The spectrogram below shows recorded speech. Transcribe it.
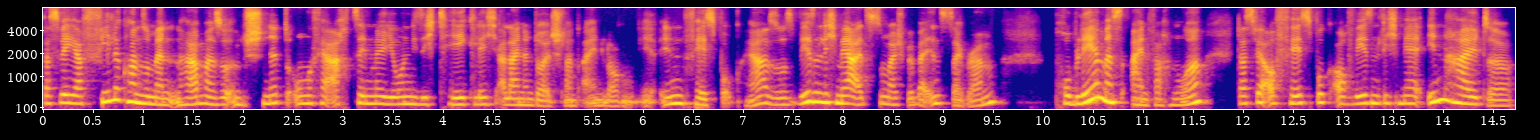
dass wir ja viele Konsumenten haben, also im Schnitt ungefähr 18 Millionen, die sich täglich allein in Deutschland einloggen in Facebook. Ja, also wesentlich mehr als zum Beispiel bei Instagram. Problem ist einfach nur, dass wir auf Facebook auch wesentlich mehr Inhalte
